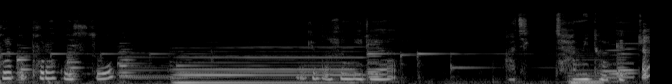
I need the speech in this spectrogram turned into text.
부풀부풀하고 있어? 이게 무슨 일이야? 아직 잠이 덜겠죠?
